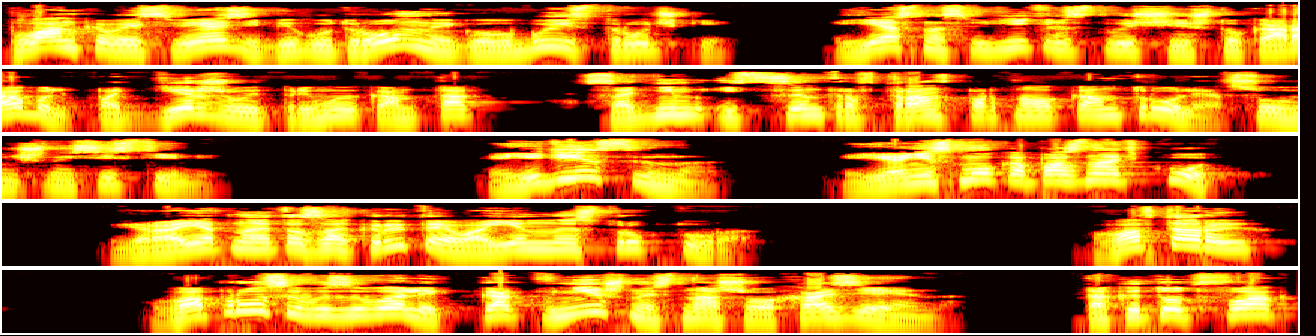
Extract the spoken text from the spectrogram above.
планковой связи бегут ровные голубые строчки, ясно свидетельствующие, что корабль поддерживает прямой контакт с одним из центров транспортного контроля в Солнечной системе. Единственное, я не смог опознать код. Вероятно, это закрытая военная структура. Во-вторых, вопросы вызывали как внешность нашего хозяина, так и тот факт,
